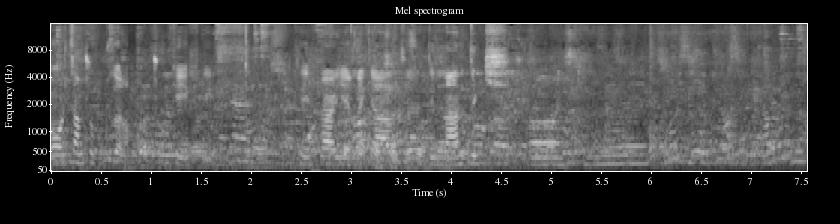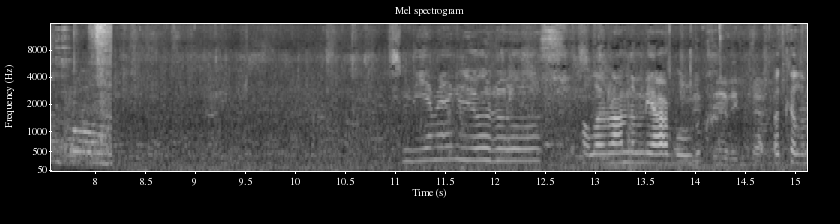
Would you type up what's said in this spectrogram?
Ortam çok güzel ama çok keyifliyiz. Keyifler yerine geldi, dinlendik. Şimdi yemeğe gidiyoruz. Valla random bir yer bulduk. Bakalım.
